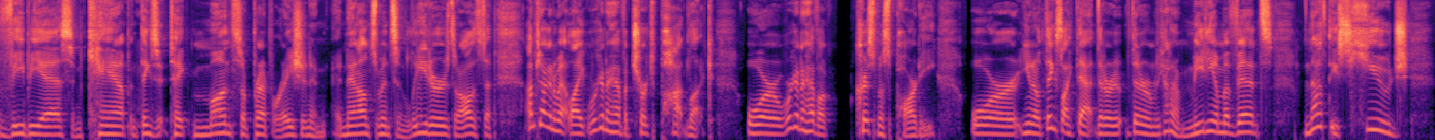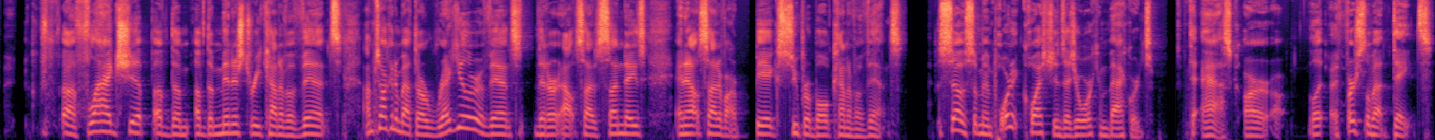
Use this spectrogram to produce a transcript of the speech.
VBS and camp and things that take months of preparation and announcements and leaders and all this stuff. I'm talking about like we're going to have a church potluck or we're going to have a Christmas party or you know things like that that are that are kind of medium events, not these huge uh, flagship of the of the ministry kind of events. I'm talking about the regular events that are outside of Sundays and outside of our big Super Bowl kind of events. So some important questions as you're working backwards to ask are first about dates.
